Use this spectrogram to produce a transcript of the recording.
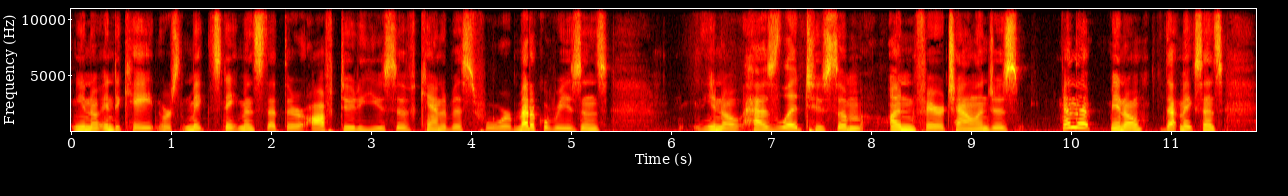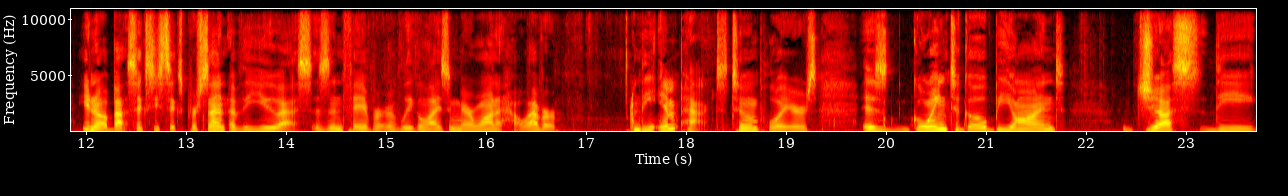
you know indicate or make statements that they're off duty use of cannabis for medical reasons you know has led to some unfair challenges. And that you know that makes sense. You know about 66% of the US is in favor of legalizing marijuana. However the impact to employers is going to go beyond just the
